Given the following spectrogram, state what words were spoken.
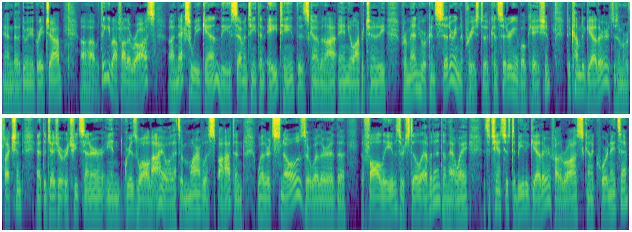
and uh, doing a great job. thinking about Father Ross, next weekend, the 17th and 18th, is kind of an annual opportunity for men who are considering the priesthood, considering a vocation, to come together to some reflection at the Jesuit Retreat Center in Griswold, Iowa. That's a marvelous spot. And whether it snows or whether the, the fall leaves are still evident on that way, it's a chance just to be together. Father Ross kind of coordinates that.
